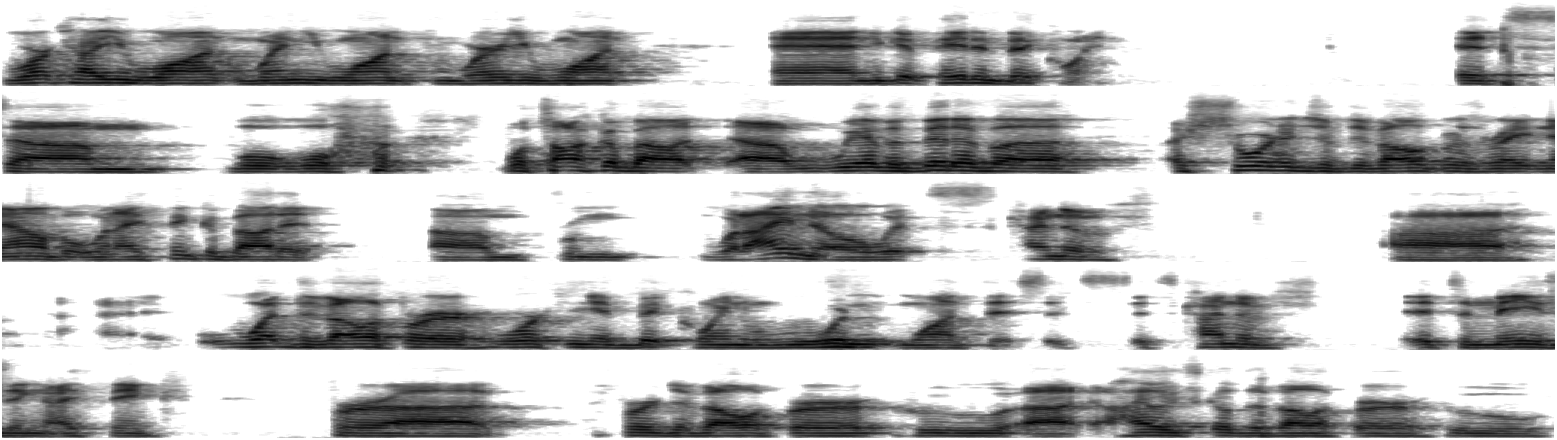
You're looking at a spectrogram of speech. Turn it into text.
work how you want, when you want, from where you want, and you get paid in Bitcoin. It's um, we'll we'll we'll talk about. Uh, we have a bit of a, a shortage of developers right now, but when I think about it, um, from what I know, it's kind of uh, what developer working in Bitcoin wouldn't want this. It's it's kind of it's amazing, I think, for uh, for a developer who uh, a highly skilled developer who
